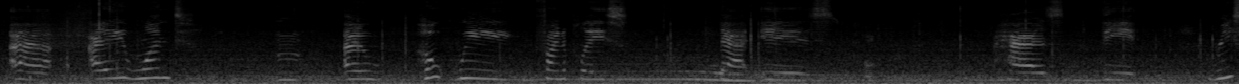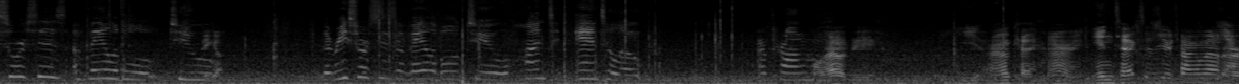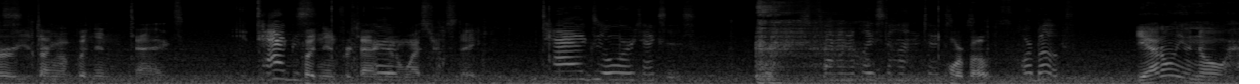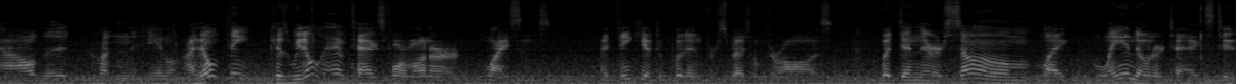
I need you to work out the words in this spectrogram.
Uh, I want. I hope we find a place that is has the resources available to the resources available to hunt antelope or pronghorn. Well, that would be. Yeah, okay, all right. In Texas, you're talking about, or you're talking about putting in tags, tags, putting in for tags in a western state, tags, or Texas. Finding a place to hunt in Texas. or both. Or both. Yeah, I don't even know how the hunting animal. I don't think because we don't have tags for them on our license. I think you have to put in for special draws, but then there are some like landowner tags too.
